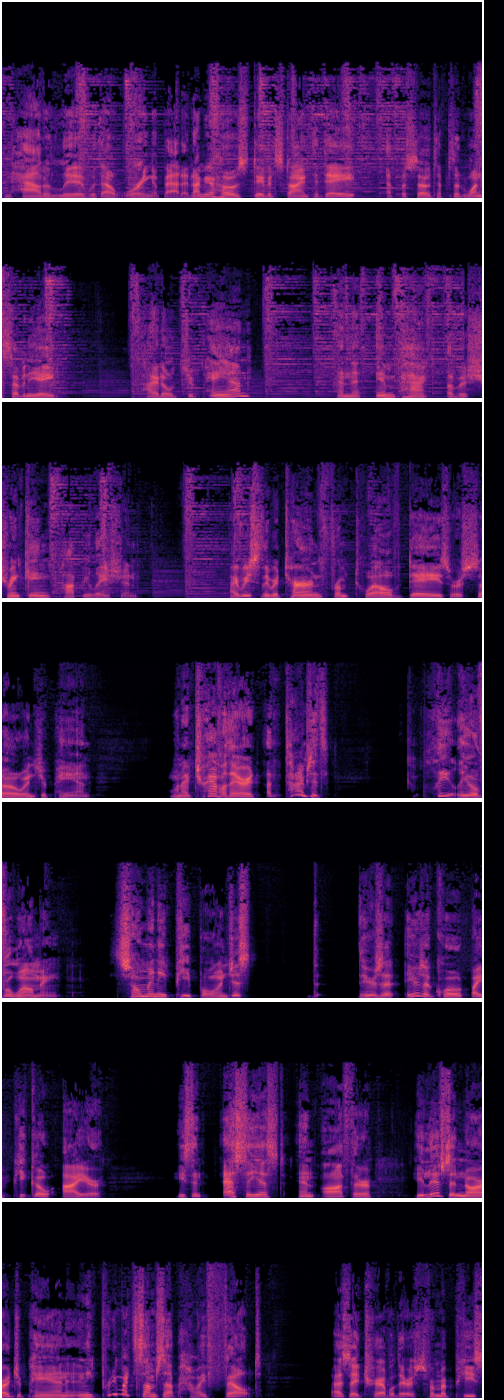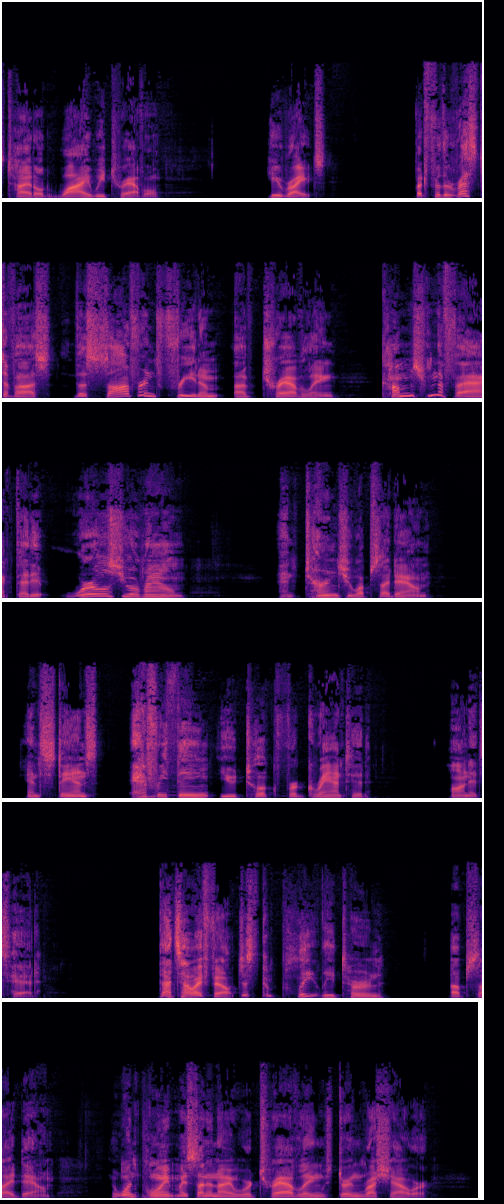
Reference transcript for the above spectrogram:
and how to live without worrying about it. I'm your host, David Stein. Today, episode, episode 178, titled Japan and the Impact of a Shrinking Population. I recently returned from 12 days or so in Japan. When I travel there, at times it's completely overwhelming. So many people and just Here's a here's a quote by Pico Iyer. He's an essayist and author. He lives in Nara, Japan, and he pretty much sums up how I felt as I traveled there. It's from a piece titled Why We Travel. He writes, But for the rest of us, the sovereign freedom of traveling comes from the fact that it whirls you around and turns you upside down and stands everything you took for granted on its head. That's how I felt, just completely turned upside down. At one point, my son and I were traveling during rush hour.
